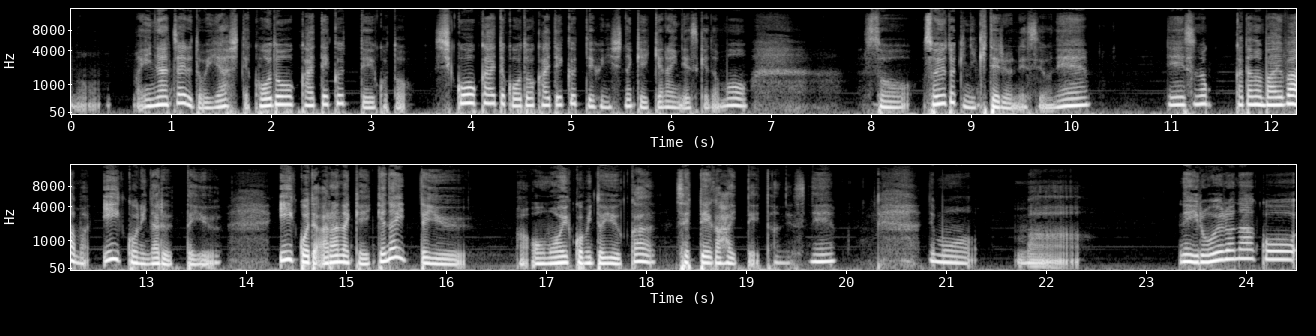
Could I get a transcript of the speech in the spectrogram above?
あのインナーチャイルドを癒して行動を変えていくっていうこと。思考を変えて行動を変えていくっていうふうにしなきゃいけないんですけども。そう。そういう時に来てるんですよね。でその方の場合は、まあ、いい子になるっていう。いい子であらなきゃいけないっていう、まあ、思い込みというか設定が入っていたんですね。でもまあねいろいろなこう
